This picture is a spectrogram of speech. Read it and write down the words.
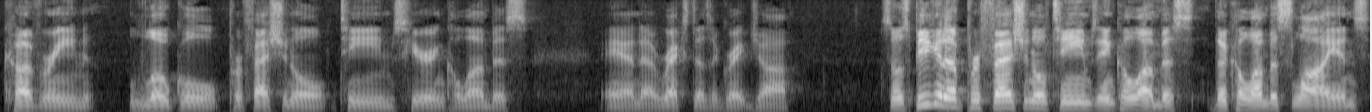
covering local professional teams here in Columbus, and uh, Rex does a great job. So, speaking of professional teams in Columbus, the Columbus Lions,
